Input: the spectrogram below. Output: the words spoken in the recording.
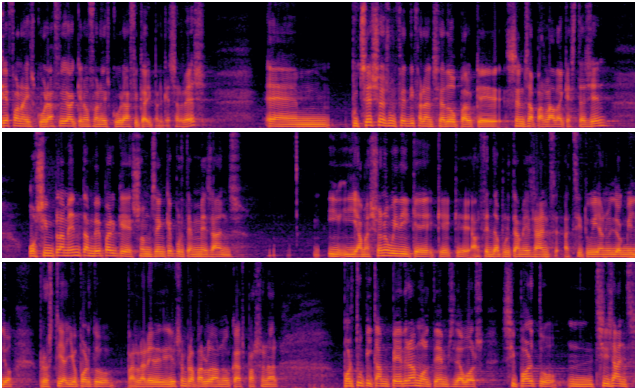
què fa una discogràfica, què no fa una discogràfica i per què serveix. Eh, Potser això és un fet diferenciador pel que sents a parlar d'aquesta gent, o simplement també perquè som gent que portem més anys. I, i amb això no vull dir que, que, que el fet de portar més anys et situï en un lloc millor, però hòstia, jo porto, parlaré, jo sempre parlo del meu cas personal, porto picant pedra molt temps, llavors, si porto mm, sis anys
